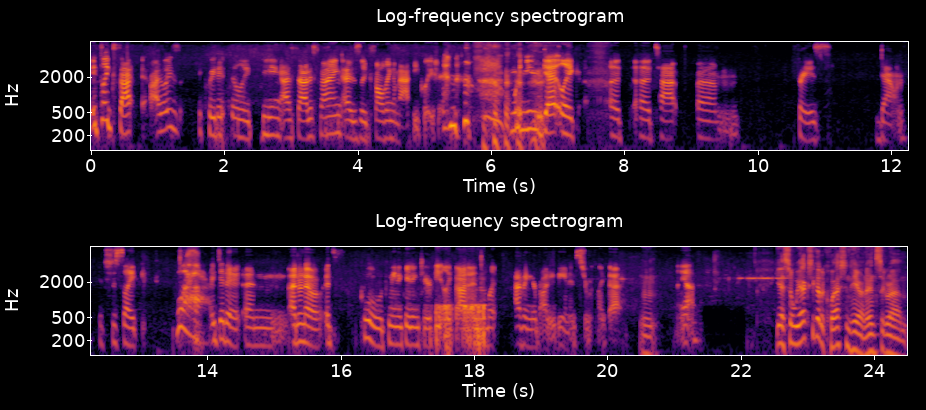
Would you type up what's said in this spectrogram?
it's like sat. I always equate it to like being as satisfying as like solving a math equation when you get like a, a tap um, phrase down. It's just like, wow, I did it, and I don't know. It's cool communicating to your feet like that, and like having your body be an instrument like that. Mm. Yeah. Yeah, so we actually got a question here on Instagram.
